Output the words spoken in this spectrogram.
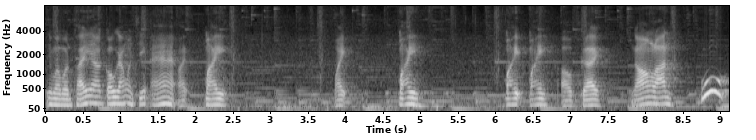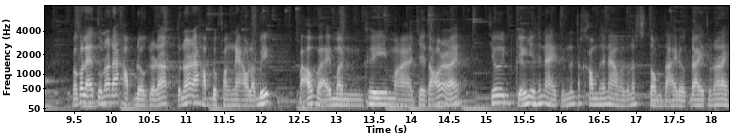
nhưng mà mình phải uh, cố gắng mình chiến. À mày mày mày mày mày mày. Ok ngon lành. Và có lẽ tụi nó đã học được rồi đó. Tụi nó đã học được phần nào là biết bảo vệ mình khi mà trời tối rồi đấy. Chứ kiểu như thế này tụi nó không thể nào mà tụi nó tồn tại được. Đây tụi nó đây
